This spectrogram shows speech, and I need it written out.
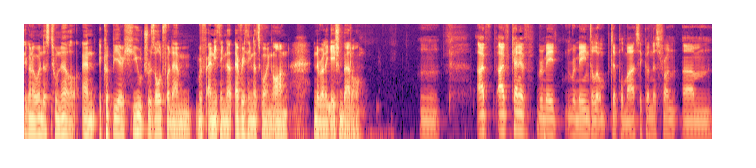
They're going to win this 2 0. And it could be a huge result for them with anything that everything that's going on in the relegation battle. I've I've kind of remained remained a little diplomatic on this front. Um,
